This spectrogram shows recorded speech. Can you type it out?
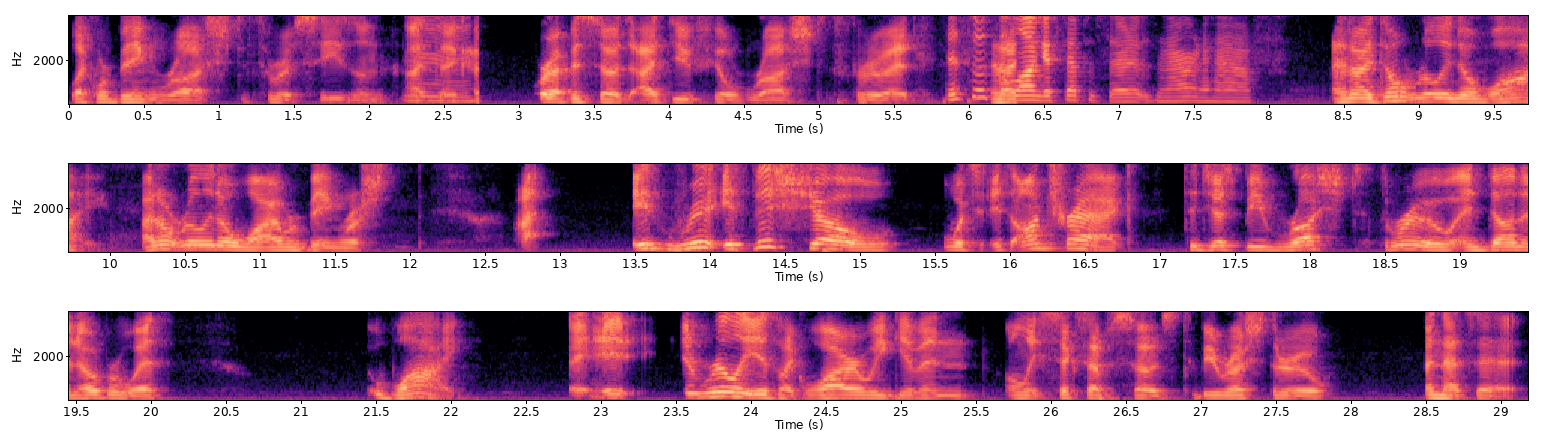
like we're being rushed through a season. I think four episodes, I do feel rushed through it This was And the I- longest episode. It was an hour and a half. and I don't really know why. I don't really know why we're being rushed. I, it re- if this show, which it's on track to just be rushed through and done and over with, why? It it, really is like why are we given only six episodes to be rushed through, and that's it?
